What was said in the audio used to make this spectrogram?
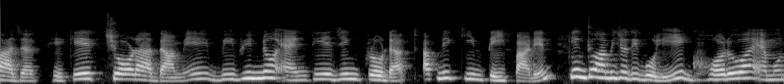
বাজার থেকে চড়া দামে বিভিন্ন অ্যান্টি এজিং প্রোডাক্ট আপনি কিনতেই পারেন। কিন্তু আমি যদি বলি, ঘরোয়া এমন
